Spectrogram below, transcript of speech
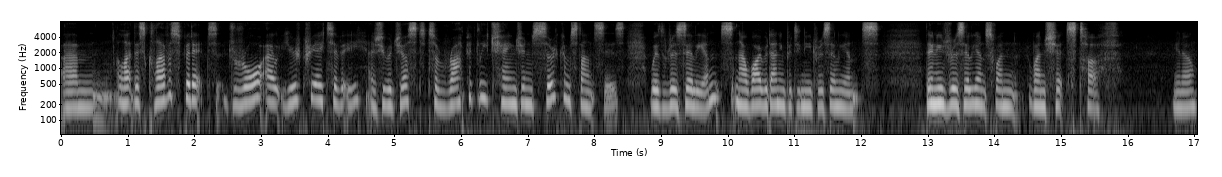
Um, let this clever spirit draw out your creativity as you adjust to rapidly changing circumstances with resilience. Now, why would anybody need resilience? They need resilience when when shit's tough, you know.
